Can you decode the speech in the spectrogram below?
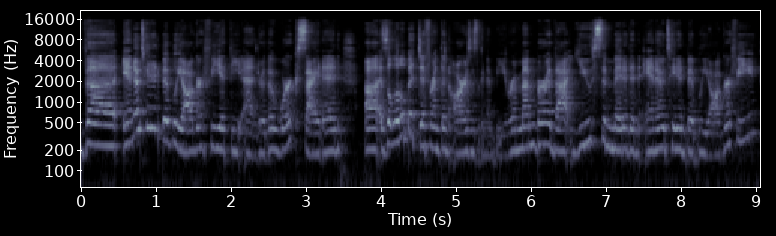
The annotated bibliography at the end, or the works cited, uh, is a little bit different than ours is going to be. Remember that you submitted an annotated bibliography.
